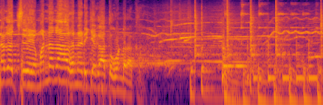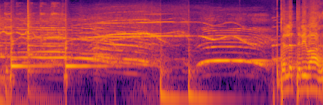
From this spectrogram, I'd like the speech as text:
நகைச்சுவை மன்னனாக நடிக்க காத்து கொண்டிருக்க தெல்ல தெளிவாக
